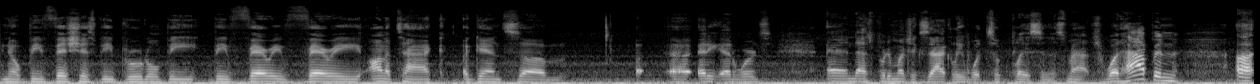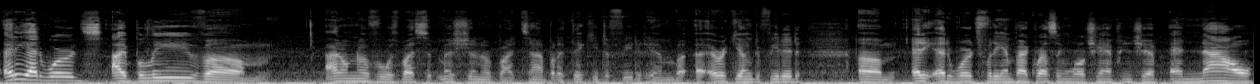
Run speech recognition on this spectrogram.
you know, be vicious, be brutal, be be very, very on attack against um, uh, uh Eddie Edwards and that's pretty much exactly what took place in this match. What happened? Uh, Eddie Edwards, I believe. Um, I don't know if it was by submission or by tap, but I think he defeated him. But uh, Eric Young defeated um, Eddie Edwards for the Impact Wrestling World Championship, and now,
